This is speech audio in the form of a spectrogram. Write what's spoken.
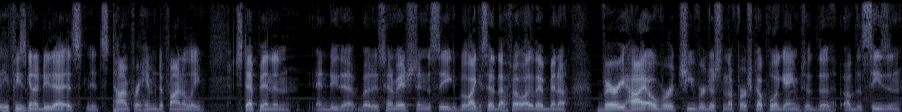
if he's gonna do that, it's it's time for him to finally step in and and do that. But it's gonna be interesting to see. But like I said, I felt like they've been a very high overachiever just in the first couple of games of the of the season,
